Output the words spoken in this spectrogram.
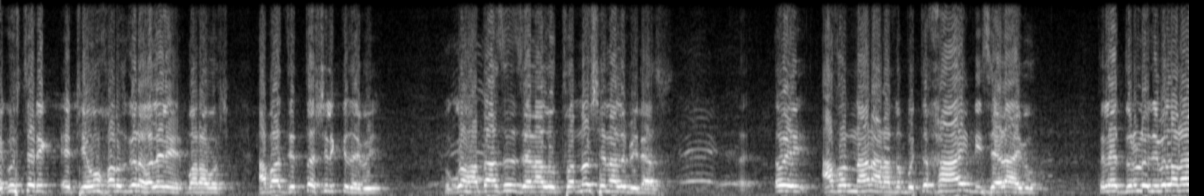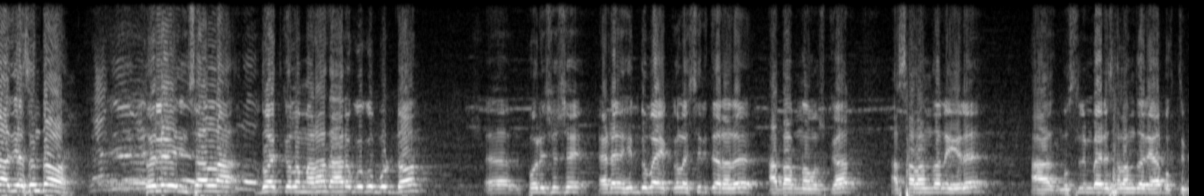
একুশ তারিখ এই টিয়াও খরচ করে হলে বরাবর। আবার আসলে লিখতে যাবি ওগুলো হাতা আছে, জেনাল উৎপন্ন, সেনালে বিনাশ। ওই আফর নান আটানব্বই তো খাই নিচে এরা আইব তাহলে দূর লই দিবে লড়া রাজি আছেন তো? তাহলে ইনশাল্লাহ দোয়াত কলম মারা আর গোগো বুড্ডন পরিশেষে এটা হিন্দু ভাই একলা শ্রীতারে আদাব নমস্কার। আর সালাম জানি হিরে আর মুসলিম ভাইয়ের সালাম জানি আর বক্তব্য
